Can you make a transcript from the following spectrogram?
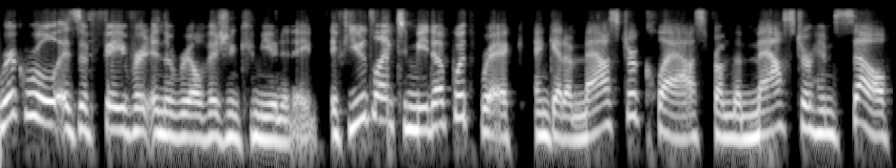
Rick Rule is a favorite in the Real Vision community. If you'd like to meet up with Rick and get a master class from the master himself,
